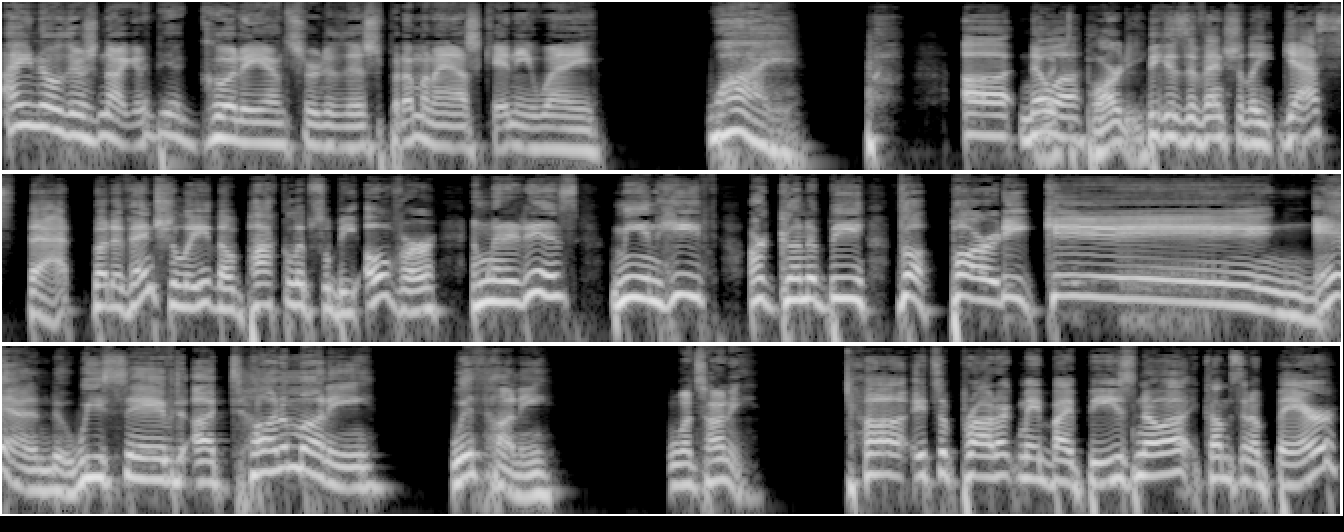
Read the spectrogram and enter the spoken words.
I know there's not going to be a good answer to this, but I'm going to ask anyway. Why? Uh, Noah, Like party. because eventually, yes, that, but eventually the apocalypse will be over. And when it is, me and Heath are gonna be the party king. And we saved a ton of money with honey. What's honey? Uh, it's a product made by bees, Noah. It comes in a bear.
